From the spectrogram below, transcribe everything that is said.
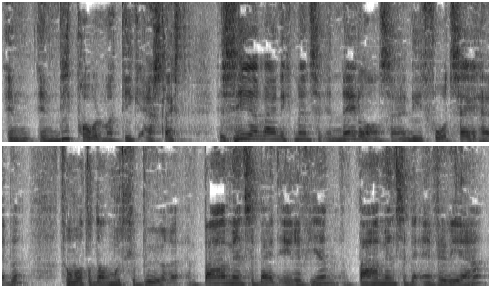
in, in die problematiek er slechts zeer weinig mensen in Nederland zijn die het voor het zeggen hebben van wat er dan moet gebeuren. Een paar mensen bij het RIVM, een paar mensen bij NVWA,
